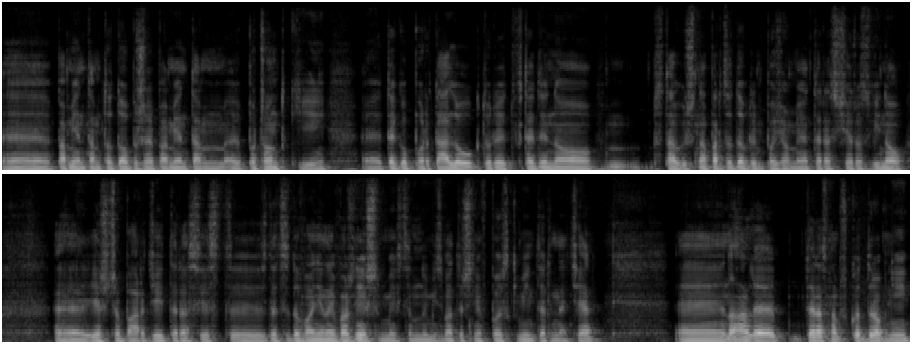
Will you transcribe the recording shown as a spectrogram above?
E, Pamiętam to dobrze, pamiętam e, początki e, tego portalu, który wtedy no, stał już na bardzo dobrym poziomie, teraz się rozwinął jeszcze bardziej. Teraz jest zdecydowanie najważniejszym miejscem numizmatycznie w polskim internecie. No ale teraz na przykład drobni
